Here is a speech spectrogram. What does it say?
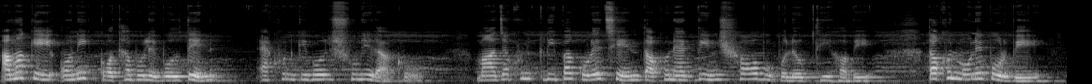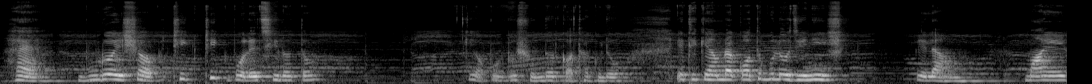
আমাকে অনেক কথা বলে বলতেন, এখন কেবল শুনে রাখো। মা যখন কৃপা করেছেন, তখন একদিন সব উপলব্ধি হবে। তখন মনে পড়বে হ্যাঁ বুড়ো এসব ঠিক ঠিক বলেছিল তো। কি অপূর্ব সুন্দর কথাগুলো। এ থেকে আমরা কতগুলো জিনিস পেলাম। মায়ের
